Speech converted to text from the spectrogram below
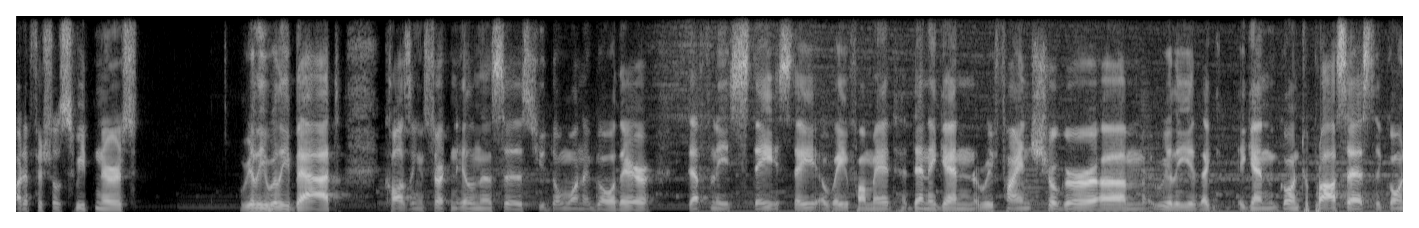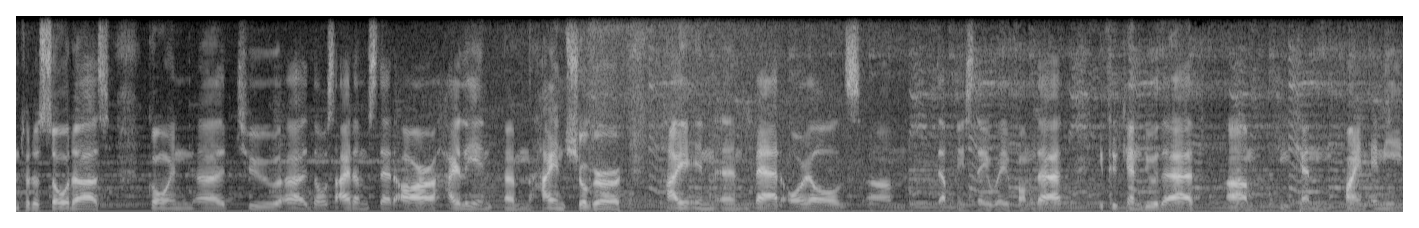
artificial sweeteners. Really, really bad, causing certain illnesses. You don't want to go there definitely stay stay away from it. Then again refined sugar um, really like again going to process going to the sodas going uh, to uh, those items that are highly in, um, high in sugar high in, in bad oils. Um, definitely stay away from that. If you can do that um, you can find any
